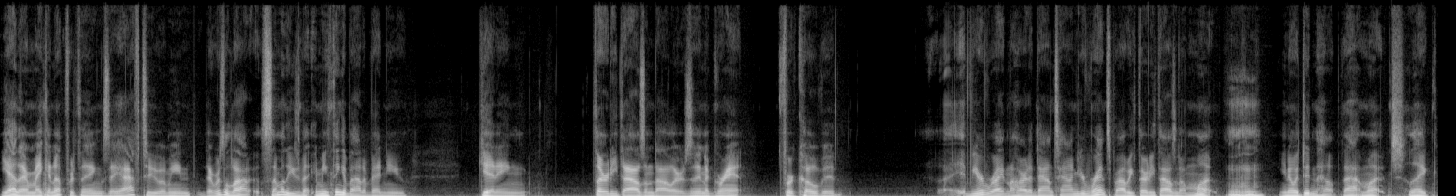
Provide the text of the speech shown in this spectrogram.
yeah, they're making up for things. They have to. I mean, there was a lot. Some of these. I mean, think about a venue getting thirty thousand dollars in a grant for COVID. If you're right in the heart of downtown, your rent's probably thirty thousand a month. hmm You know, it didn't help that much. Like,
